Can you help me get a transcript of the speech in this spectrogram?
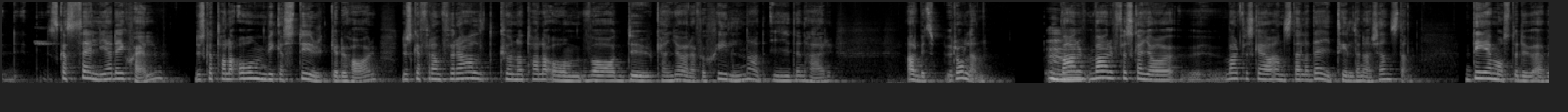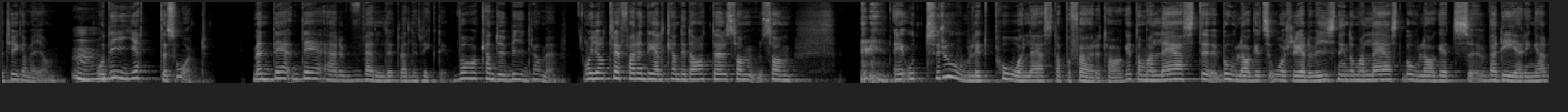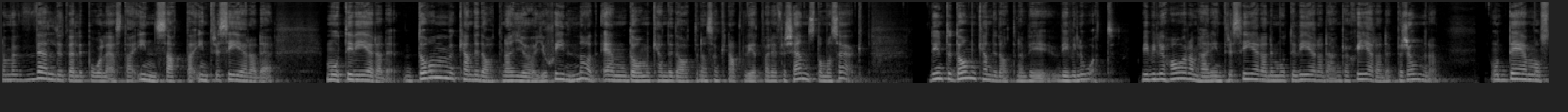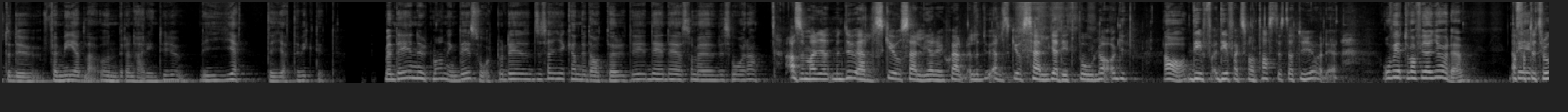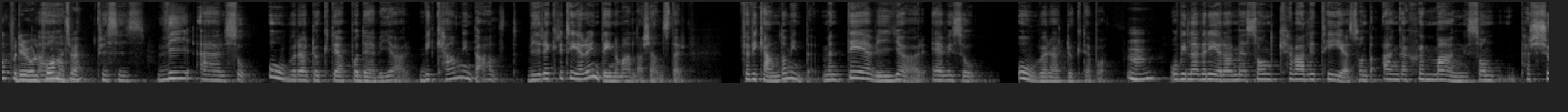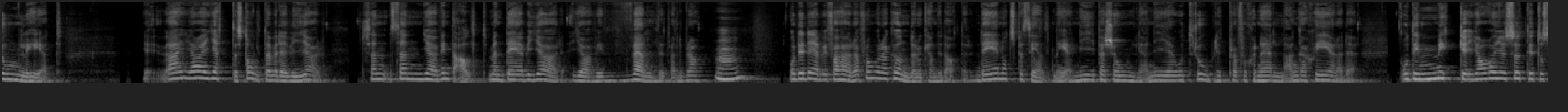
ska sälja dig själv. Du ska tala om vilka styrkor du har. Du ska framförallt kunna tala om vad du kan göra för skillnad i den här arbetsrollen. Mm. Var, varför, ska jag, varför ska jag anställa dig till den här tjänsten? Det måste du övertyga mig om. Mm. Och det är jättesvårt. Men det, det är väldigt, väldigt viktigt. Vad kan du bidra med? Och jag träffar en del kandidater som, som är otroligt pålästa på företaget. De har läst bolagets årsredovisning, de har läst bolagets värderingar. De är väldigt, väldigt pålästa, insatta, intresserade, motiverade. De kandidaterna gör ju skillnad än de kandidaterna som knappt vet vad det är för tjänst de har sökt. Det är inte de kandidaterna vi, vi vill åt. Vi vill ju ha de här intresserade, motiverade, engagerade personerna. Och det måste du förmedla under den här intervjun. Det är jätte, jätteviktigt. Men det är en utmaning, det är svårt och det, det säger kandidater, det, det är det som är det svåra. Alltså Maria, men du älskar ju att sälja dig själv, eller du älskar ju att sälja ditt bolag. Ja, Det är, det är faktiskt fantastiskt att du gör det. och vet du varför jag gör det? Ja, för Det- att du tror på det du håller på Ja, med tror jag. Precis. Vi är så oerhört duktiga på det vi gör. Vi kan inte allt. Vi rekryterar inte inom alla tjänster. För vi kan dem inte. Men det vi gör är vi så oerhört duktiga på. Mm. Och vi levererar med sån kvalitet, sånt engagemang, sån personlighet. Ja, Jag är jättestolt över det vi gör. Sen, sen gör vi inte allt, men det vi gör, gör vi väldigt, väldigt bra. Mm. Och det är det vi får höra från våra kunder och kandidater. Det är något speciellt med er. Ni är personliga, ni är otroligt professionella, engagerade. Och det är mycket, jag har ju suttit och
